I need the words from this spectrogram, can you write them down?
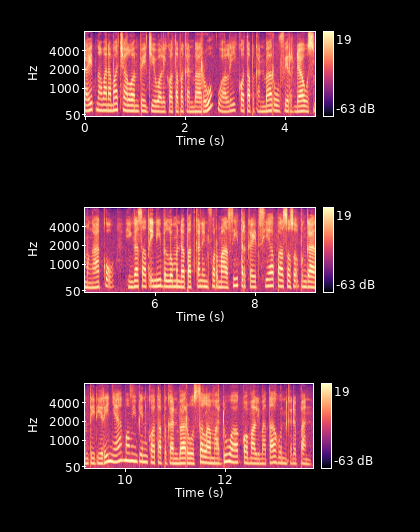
Terkait nama-nama calon PJ Wali Kota Pekanbaru, Wali Kota Pekanbaru Firdaus mengaku hingga saat ini belum mendapatkan informasi terkait siapa sosok pengganti dirinya memimpin Kota Pekanbaru selama 2,5 tahun ke depan.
